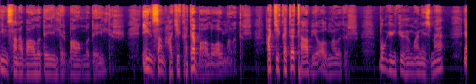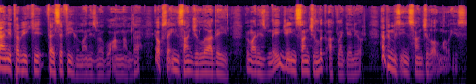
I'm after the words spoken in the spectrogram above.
insana bağlı değildir, bağımlı değildir. İnsan hakikate bağlı olmalıdır. Hakikate tabi olmalıdır. Bugünkü hümanizme, yani tabii ki felsefi hümanizme bu anlamda, Yoksa insancılığa değil. Hümanizm deyince insancılık akla geliyor. Hepimiz insancıl olmalıyız.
